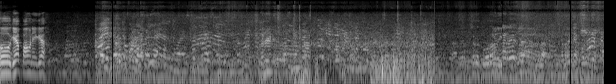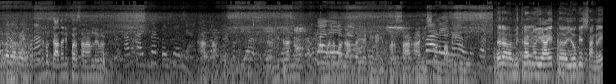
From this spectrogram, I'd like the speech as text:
ओ घ्या पाहुणे घ्या. हे बघ दादाने फरसाण आणलंय बघ. हा थांब. तर मित्रांनो आम्हाला बघा आता या ठिकाणी फरसाण आणि सोनपापडी दिली. तर मित्रांनो हे आहेत योगेश सांगळे.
